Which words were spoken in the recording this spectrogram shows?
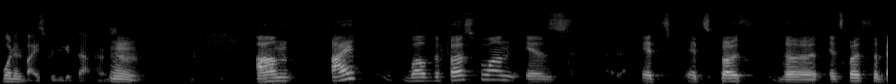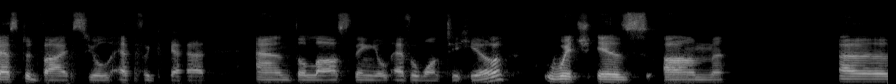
what advice would you give that person? Mm. Um, I well, the first one is it's it's both the it's both the best advice you'll ever get and the last thing you'll ever want to hear, which is um, uh,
